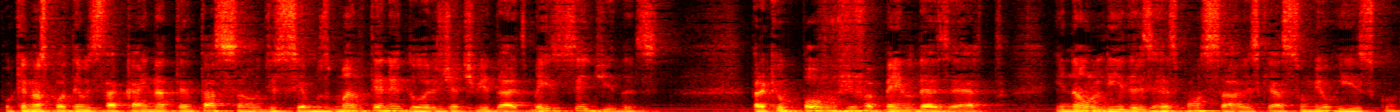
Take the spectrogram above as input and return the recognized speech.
porque nós podemos estar caindo na tentação de sermos mantenedores de atividades bem-sucedidas para que o povo viva bem no deserto e não líderes responsáveis que assumem o risco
